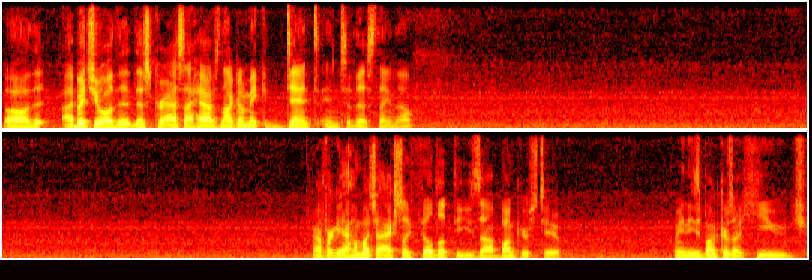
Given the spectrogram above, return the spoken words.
Uh, I bet you oh, th this grass I have is not going to make a dent into this thing, though. I forget how much I actually filled up these uh, bunkers to. I mean, these bunkers are huge.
